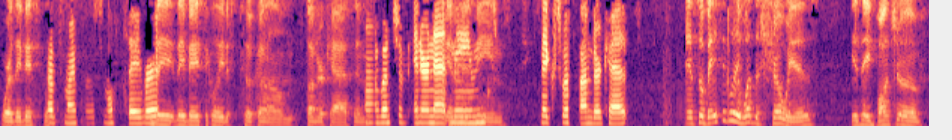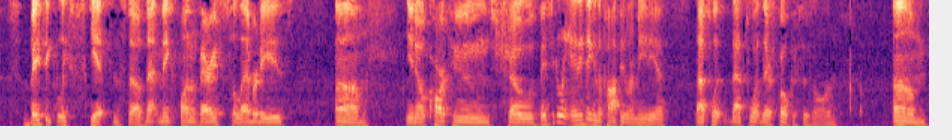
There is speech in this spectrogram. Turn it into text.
where they basically That's my personal favorite. they they basically just took um Thundercats and a bunch of internet, internet memes, memes. mixed with Thundercats. And so basically what the show is is a bunch of basically skits and stuff that make fun of various celebrities, um, you know, cartoons, shows, basically anything in the popular media. That's what that's what their focus is on. Um,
